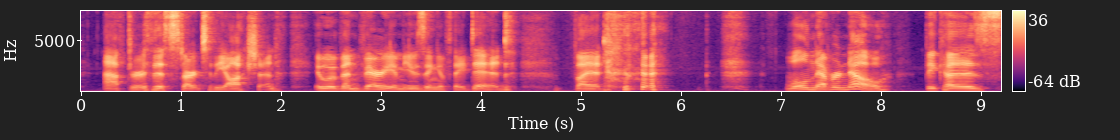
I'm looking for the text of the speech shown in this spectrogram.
after this start to the auction. It would have been very amusing if they did, but we'll never know because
